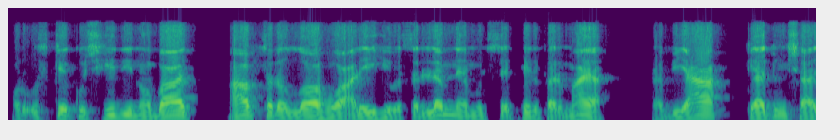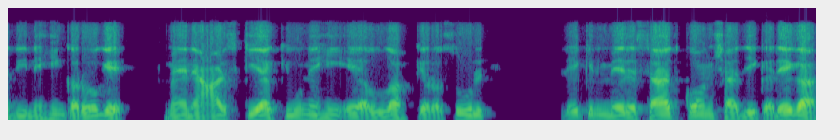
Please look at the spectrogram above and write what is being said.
اور اس کے کچھ ہی دنوں بعد آپ صلی اللہ علیہ وسلم نے مجھ سے پھر فرمایا، ربیعہ، کیا تم شادی نہیں کرو گے؟ میں نے عرض کیا، کیوں نہیں اے اللہ کے رسول؟ لیکن میرے ساتھ کون شادی کرے گا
